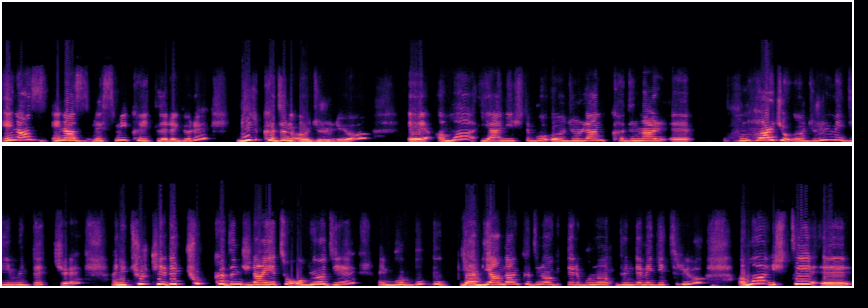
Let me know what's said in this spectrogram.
en az en az resmi kayıtlara göre bir kadın öldürülüyor. Ee, ama yani işte bu öldürülen kadınlar e, hunharca öldürülmediği müddetçe hani Türkiye'de çok kadın cinayeti oluyor diye hani bu, bu, bu yani bir yandan kadın örgütleri bunu gündeme getiriyor ama işte e,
